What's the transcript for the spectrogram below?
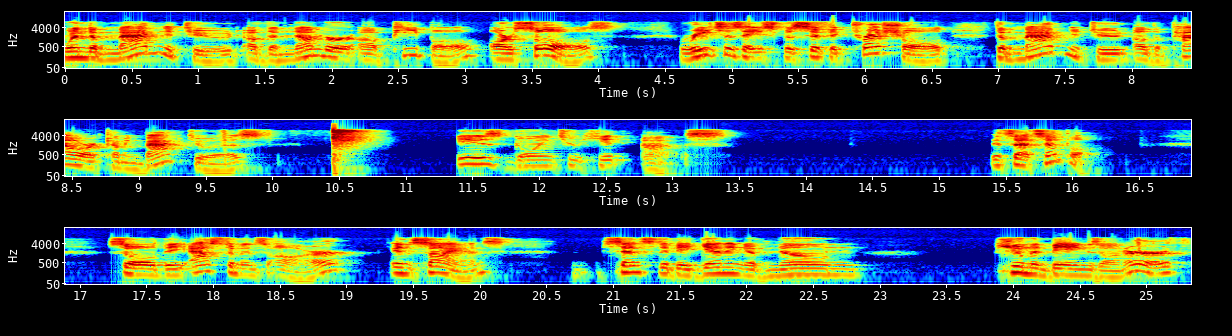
when the magnitude of the number of people or souls reaches a specific threshold, the magnitude of the power coming back to us is going to hit us. It's that simple. So the estimates are in science, since the beginning of known human beings on Earth,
